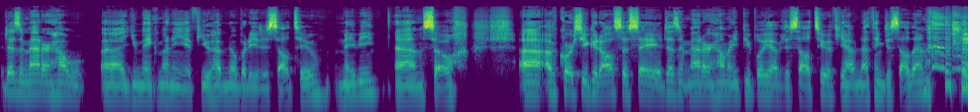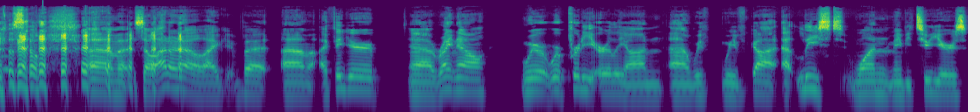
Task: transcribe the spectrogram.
it doesn't matter how uh, you make money if you have nobody to sell to, maybe. Um, so, uh, of course, you could also say it doesn't matter how many people you have to sell to if you have nothing to sell them. so, um, so I don't know, like, but um, I figure uh, right now we're we're pretty early on. Uh, we've we've got at least one, maybe two years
